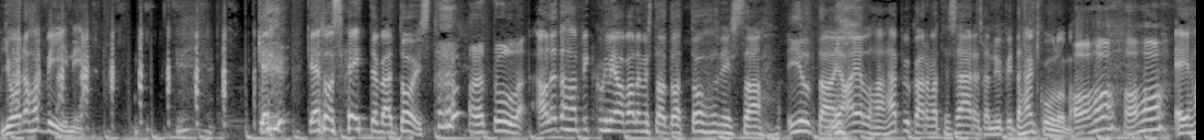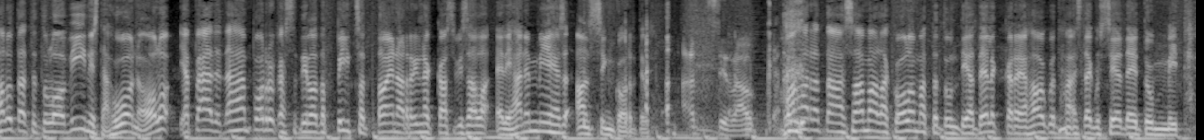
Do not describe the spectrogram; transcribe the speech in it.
Juodahan viiniä. Ke- kello 17. Anna tulla. Aletaanhan pikkuhiljaa valmistautua tohnissa iltaa ja ajellahan häpykarvat ja sääretä nypi tähän kulmaan. Oho, oho. Ei haluta, että tulee viinistä huono olo ja päätetään porukassa tilata pizzat Tainan rinnakkasvisalla eli hänen miehensä Anssin kortilla. Anssi Raukka. Vaharataan samalla kolmatta tuntia telkkaria ja haukutaan sitä, kun sieltä ei tuu mitään.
